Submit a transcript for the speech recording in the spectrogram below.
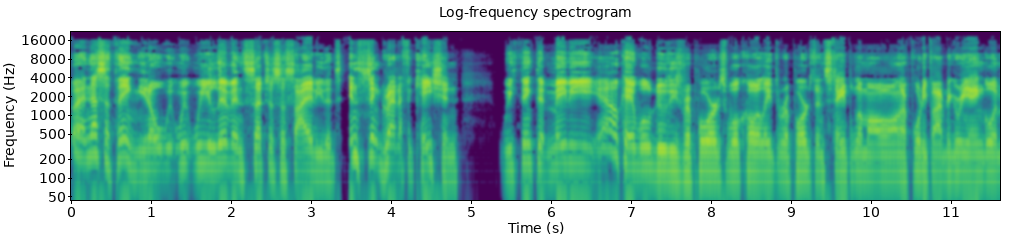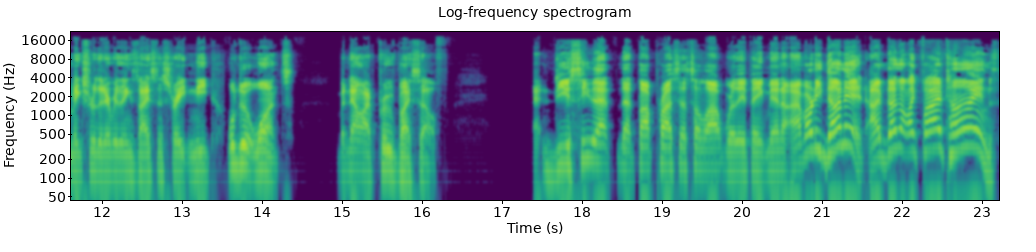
Well, And that's the thing, you know, we, we, we live in such a society that's instant gratification. We think that maybe, yeah, okay, we'll do these reports, we'll collate the reports and staple them all on a 45 degree angle and make sure that everything's nice and straight and neat. We'll do it once. But now I've proved myself. Do you see that that thought process a lot where they think, man, I've already done it. I've done it like five times.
